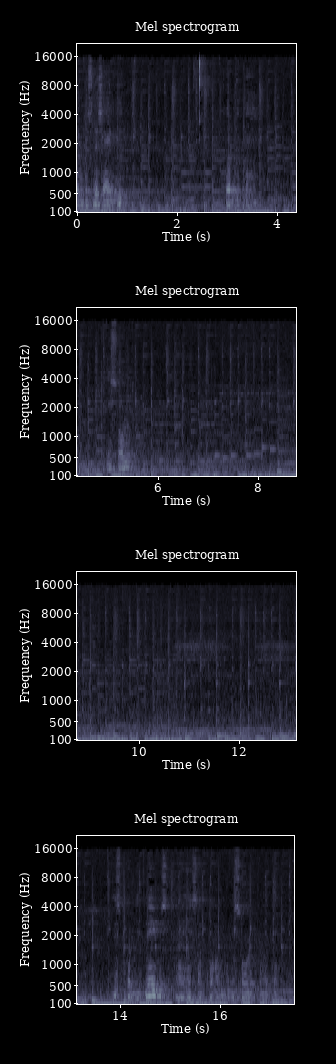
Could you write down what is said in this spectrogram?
हम दूसरे साइड भी कर देते हैं। ये सोल्ड इस पर जितने भी सप्लाई हैं, सबको हम रिसोल्व कर देते हैं।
